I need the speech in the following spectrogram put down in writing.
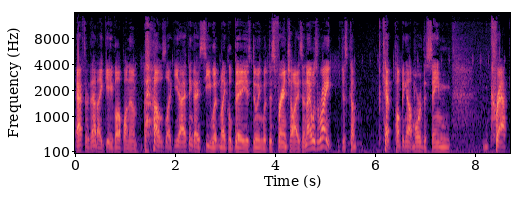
After that, I gave up on them. I was like, yeah, I think I see what Michael Bay is doing with this franchise, and I was right. He just kept pumping out more of the same crap,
